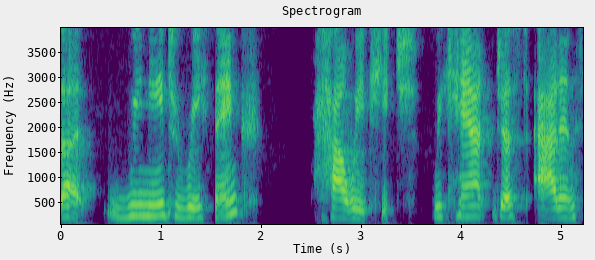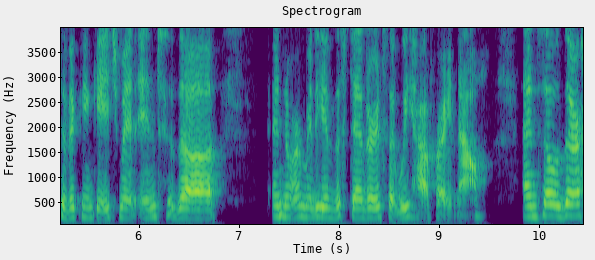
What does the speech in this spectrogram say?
that we need to rethink how we teach. We can't just add in civic engagement into the enormity of the standards that we have right now. And so there,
